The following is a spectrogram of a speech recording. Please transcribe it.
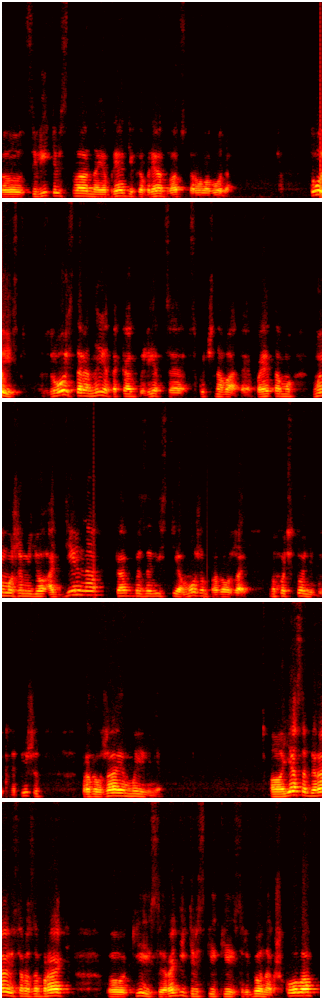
Э, целительства ноября-декабря 22 года. То есть, с другой стороны, это как бы лекция скучноватая, поэтому мы можем ее отдельно как бы завести, а можем продолжать. Ну, хоть кто-нибудь напишет, продолжаем мы или нет. А, я собираюсь разобрать э, кейсы, родительский кейс ребенок-школа.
